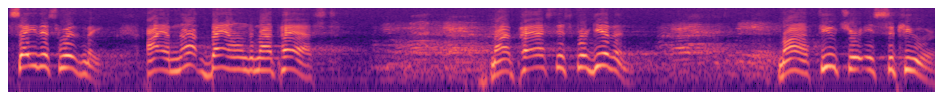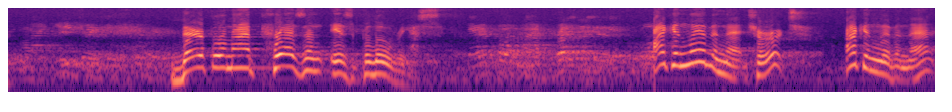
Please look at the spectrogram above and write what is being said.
say this with me. I am not bound to my past. My past is forgiven. My future is secure. Therefore, my present is glorious. I can live in that church. I can live in that.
